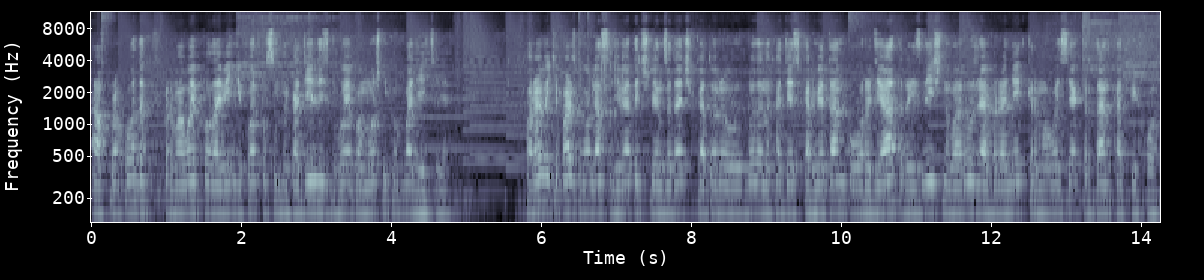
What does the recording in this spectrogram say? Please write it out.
а в проходах в кормовой половине корпуса находились двое помощников водителя. Порой в экипаж добавлялся девятый член, задачей которого было, находясь в корме танка у радиатора из личного оружия, оборонять кормовой сектор танка от пехоты.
